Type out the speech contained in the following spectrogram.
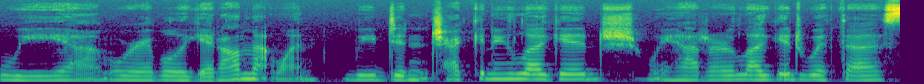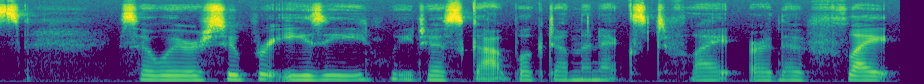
we um, were able to get on that one. We didn't check any luggage. We had our luggage with us. So we were super easy. We just got booked on the next flight or the flight,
